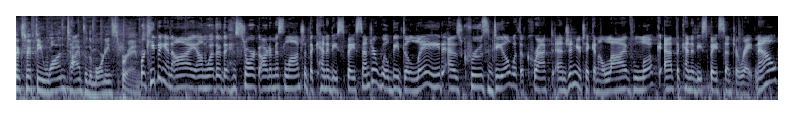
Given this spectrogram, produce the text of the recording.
651, time for the morning sprint. We're keeping an eye on whether the historic Artemis launch at the Kennedy Space Center will be delayed as crews deal with a cracked engine. You're taking a live look at the Kennedy Space Center right now.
